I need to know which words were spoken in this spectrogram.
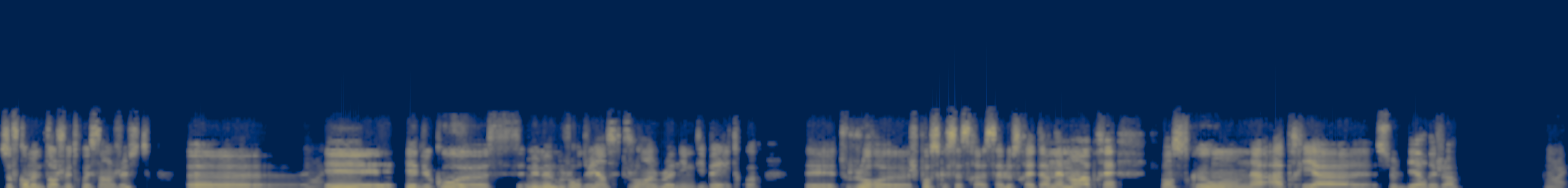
sauf qu'en même temps, je vais trouver ça injuste. Euh, Ouais. et, et du coup, euh, mais même aujourd'hui, hein, c'est toujours un running debate, quoi. C'est toujours, euh, je pense que ça sera, ça le sera éternellement. Après, je pense qu'on a appris à se le dire déjà Ouais.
